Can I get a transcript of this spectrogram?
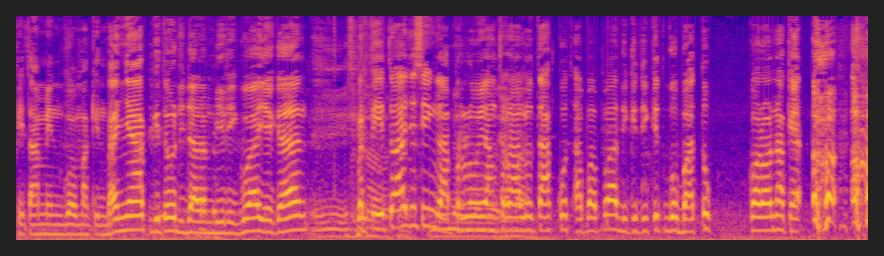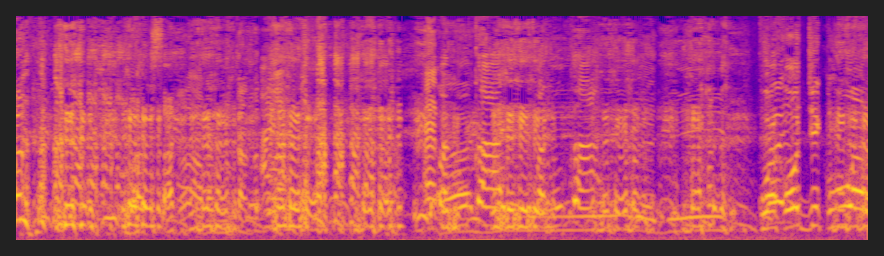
vitamin gua makin banyak gitu di dalam diri gua ya kan. Iya. Seperti itu aja sih nggak perlu yang terlalu takut apa-apa dikit-dikit gua batuk corona kayak eh depan muka depan muka Kuah kojek keluar.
